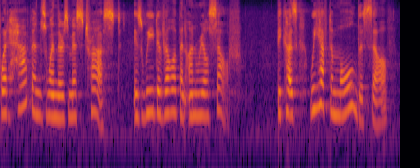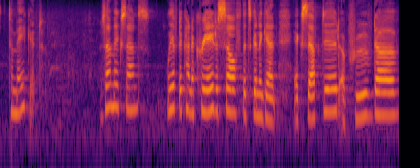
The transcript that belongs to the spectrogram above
What happens when there's mistrust is we develop an unreal self because we have to mold this self to make it. Does that make sense? We have to kind of create a self that's going to get accepted, approved of,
